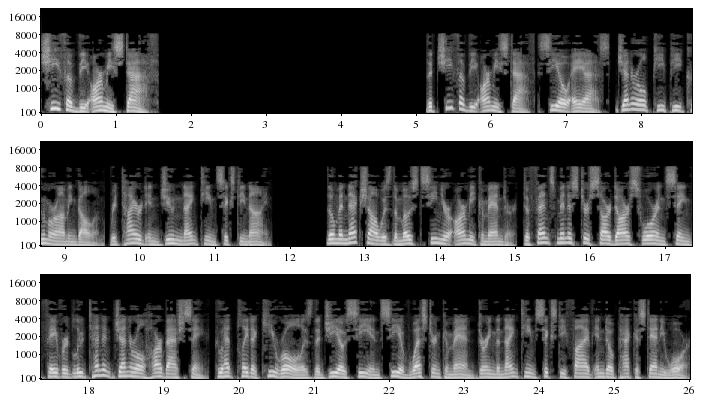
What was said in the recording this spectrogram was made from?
Chief of the Army Staff The Chief of the Army Staff COAS, General P. P. Kumaramangalam, retired in June 1969. Though Manekshaw was the most senior army commander, Defence Minister Sardar Swaran Singh favoured Lieutenant General Harbaksh Singh, who had played a key role as the GOC in C of Western Command during the 1965 Indo-Pakistani War.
